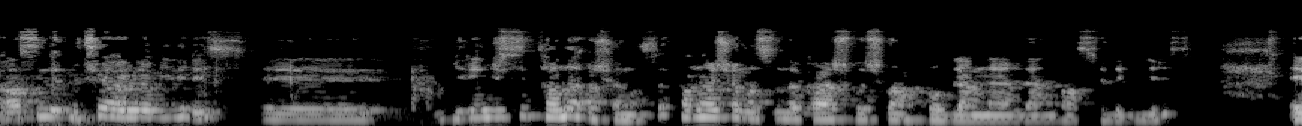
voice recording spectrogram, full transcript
aslında üçe ayırabiliriz. E, birincisi tanı aşaması. Tanı aşamasında karşılaşılan problemlerden bahsedebiliriz. E,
